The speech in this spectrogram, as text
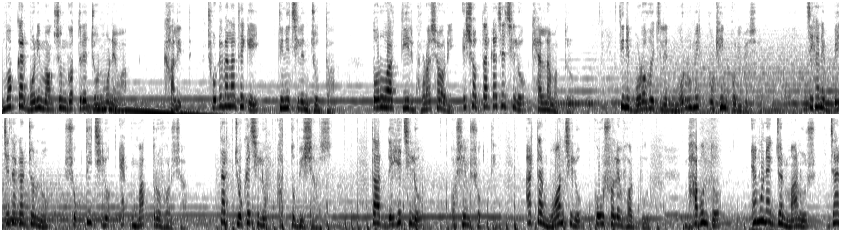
মক্কার বনি মকজুম গোত্রের জন্ম নেওয়া খালিদ। ছোটবেলা থেকেই তিনি ছিলেন যোদ্ধা। তরোয়ার, তীর ঘোড়াসাওয়ারি এসব তার কাছে ছিল খেলনা মাত্র। তিনি বড় হয়েছিলেন মরুভূমির কঠিন পরিবেশে, যেখানে বেঁচে থাকার জন্য শক্তি ছিল একমাত্র ভরসা। তার চোখে ছিল আত্মবিশ্বাস, তার দেহে ছিল অসীম শক্তি, আর তার মন ছিল কৌশলে ভরপুর। ভাবুন তো, এমন একজন মানুষ যার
